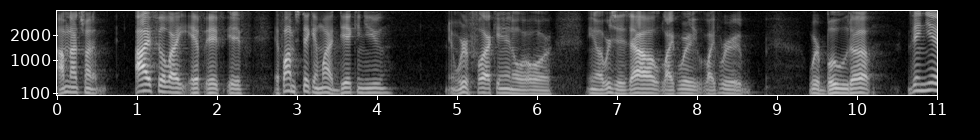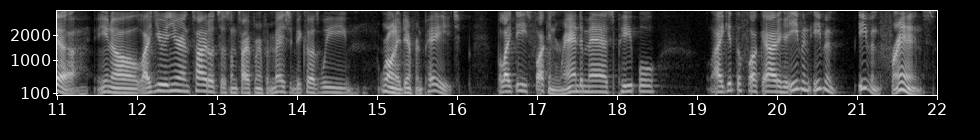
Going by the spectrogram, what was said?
I'm not trying to. I feel like if if if if I'm sticking my dick in you, and we're fucking, or, or you know, we're just out like we're like we're we're booed up then yeah, you know, like you're you're entitled to some type of information because we we're on a different page. But like these fucking random ass people, like get the fuck out of here. Even even even friends,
